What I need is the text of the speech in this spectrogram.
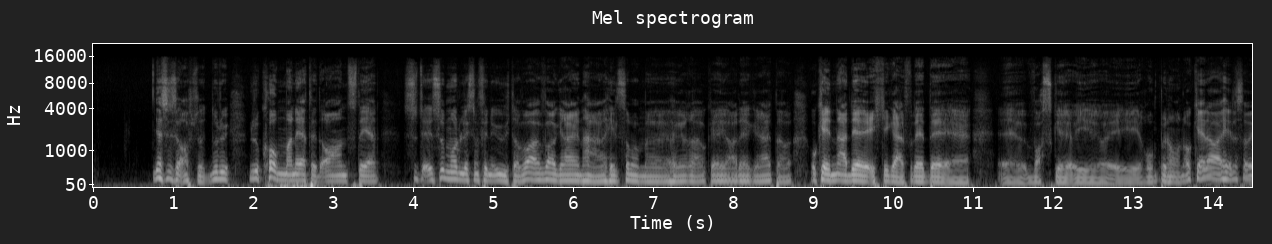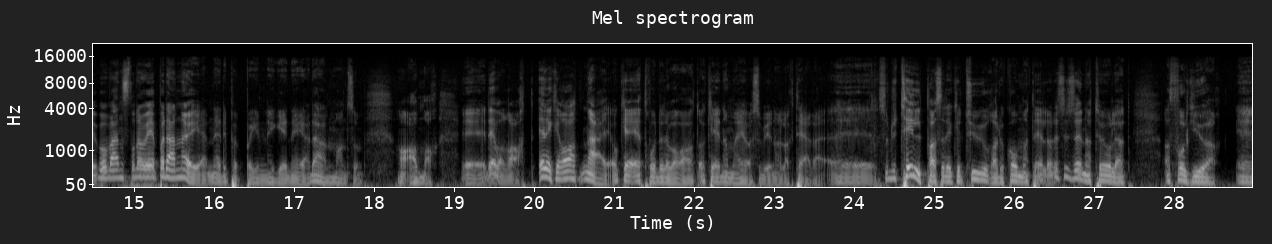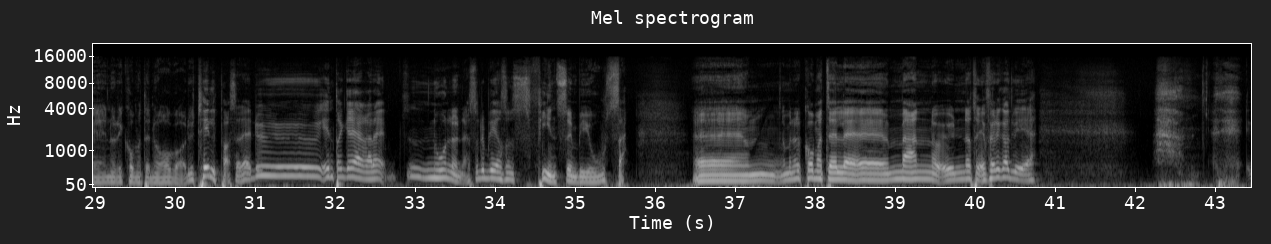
Det syns jeg absolutt. Når du, når du kommer ned til et annet sted så, så, må du liksom finne ut av hva, hva er greien her. Hilser man med høyre? Ok, ja, det er greit. Ok, nei, det er ikke greit, for det, det er eh, vaske i, i rumpenhånd. Ok, da hilser vi på venstre da vi er på denne øyen nede i Papua-Guinea. Det er en mann som har ammer. Eh, det var rart. Er det ikke rart? Nei, ok, jeg trodde det var rart. Ok, nå må jeg også begynne å laktere. Eh, så du tilpasser deg kulturer du kommer til, og det syns jeg er naturlig at, at folk gjør når de kommer til Norge. Du tilpasser det, du integrerer det noenlunde, så det blir en sånn fin symbiose. Eh, men når det kommer til eh, menn og undertrykk Jeg føler ikke at vi er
